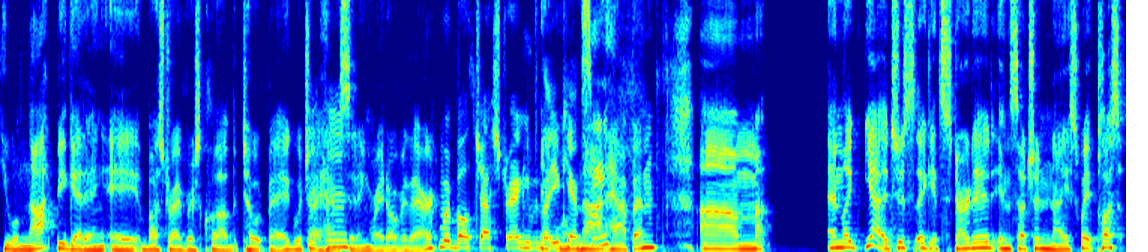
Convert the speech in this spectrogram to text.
he will not be getting a bus drivers club tote bag, which I have sitting right over there. we're both gesturing, even though you Will can't see. It not see. happen. Um, and like, yeah, it just like it started in such a nice way. Plus,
